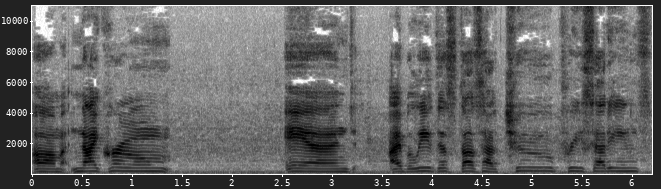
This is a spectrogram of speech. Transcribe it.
um, nichrome, and I believe this does have two pre-settings.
